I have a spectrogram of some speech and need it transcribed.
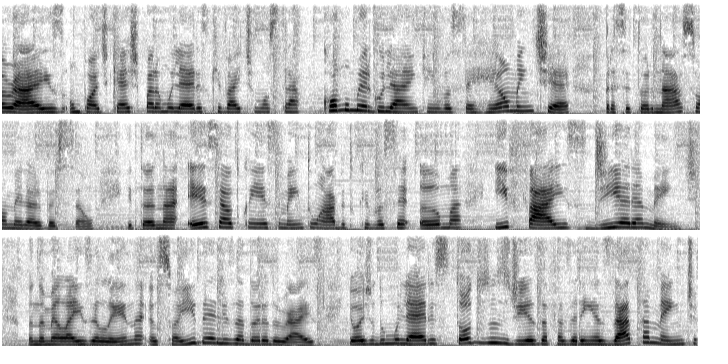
ao Rise, um podcast para mulheres que vai te mostrar como mergulhar em quem você realmente é para se tornar a sua melhor versão e tornar esse autoconhecimento um hábito que você ama e faz diariamente. Meu nome é Laís Helena, eu sou a idealizadora do Rise e eu ajudo mulheres todos os dias a fazerem exatamente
